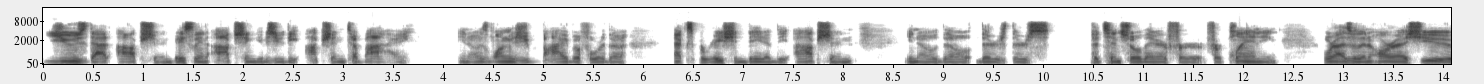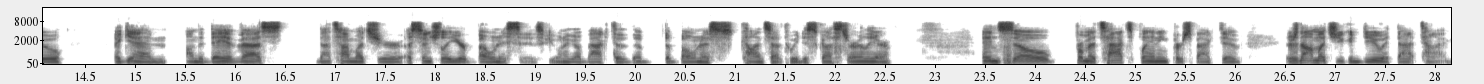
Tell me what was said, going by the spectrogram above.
use that option. Basically, an option gives you the option to buy. You know, as long as you buy before the expiration date of the option, you know they'll there's there's potential there for for planning whereas with an rsu again on the day it vests that's how much your essentially your bonus is if you want to go back to the the bonus concept we discussed earlier and so from a tax planning perspective there's not much you can do at that time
